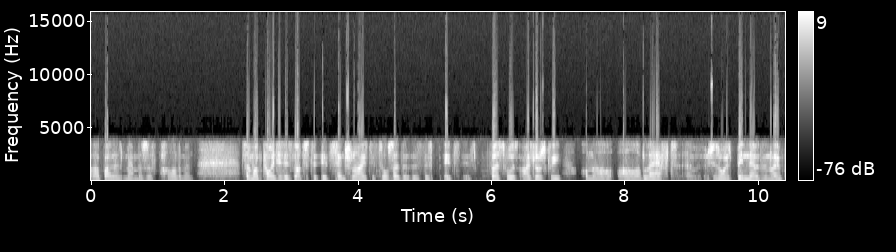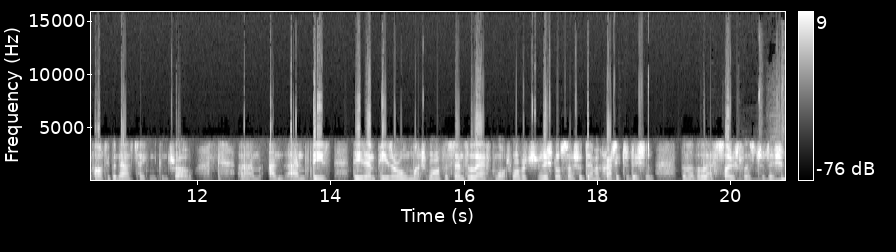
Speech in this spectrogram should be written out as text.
uh, by those members of Parliament. So my point is, it's not just it's centralised. It's also that there's this. It's, it's first of all, it's ideologically on the hard left, uh, which has always been there within the Labour Party, but now it's taking control. Um, and and these these MPs are all much more of the centre left, much more of a traditional social democratic tradition than of the left socialist tradition.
